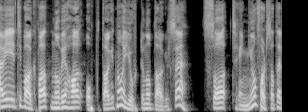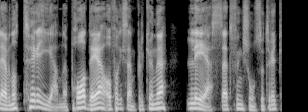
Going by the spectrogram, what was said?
er vi tilbake på at når vi har oppdaget noe, gjort en oppdagelse, så trenger jo fortsatt elevene å trene på det, og eksempel kunne lese et funksjonsuttrykk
